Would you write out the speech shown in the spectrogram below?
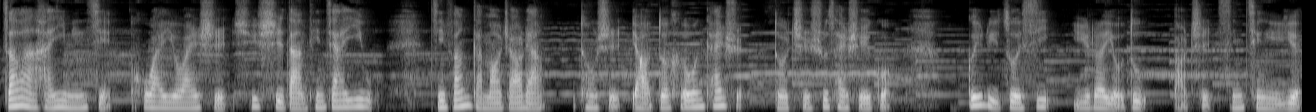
早晚寒意明显，户外游玩时需适当添加衣物，谨防感冒着凉，同时要多喝温开水，多吃蔬菜水果。规律作息，娱乐有度，保持心情愉悦。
